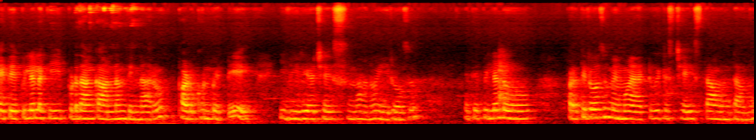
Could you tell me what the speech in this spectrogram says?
అయితే పిల్లలకి ఇప్పుడు దాకా అన్నం తిన్నారు పడుకొని పెట్టి ఈ వీడియో చేస్తున్నాను ఈరోజు. అయితే పిల్లలు ప్రతిరోజు మేము యాక్టివిటీస్ చేయిస్తూ ఉంటాము.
